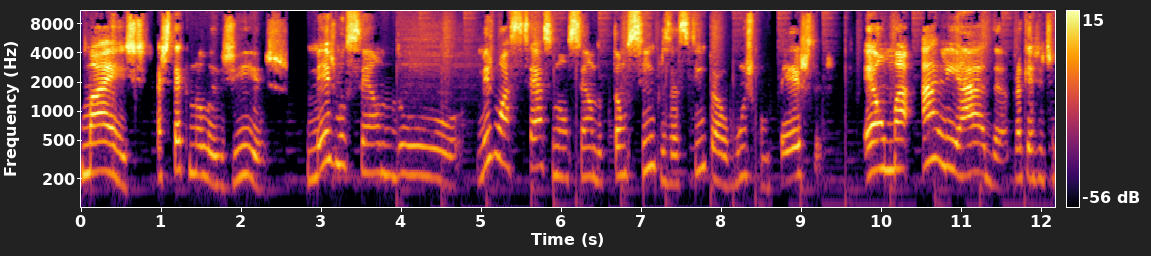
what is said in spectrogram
mas as tecnologias, mesmo sendo, mesmo o acesso não sendo tão simples assim para alguns contextos, é uma aliada para que a gente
